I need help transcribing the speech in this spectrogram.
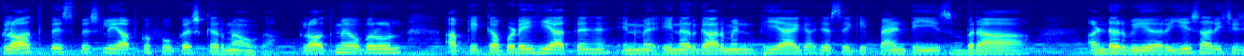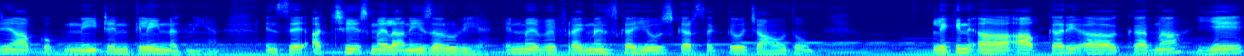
क्लॉथ पे स्पेशली आपको फोकस करना होगा। क्लॉथ में ओवरऑल आपके कपड़े ही आते हैं, इनमें इनर गारमेंट भी आएगा, जैसे कि पैंटीज ब्रा अंडरवियर ये सारी चीज़ें आपको नीट एंड क्लीन रखनी है। इनसे अच्छी स्मेल आनी ज़रूरी है। इनमें भी फ्रेगनेंस का यूज़ कर सकते हो, चाहो तो। लेकिन आप कर करना ये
